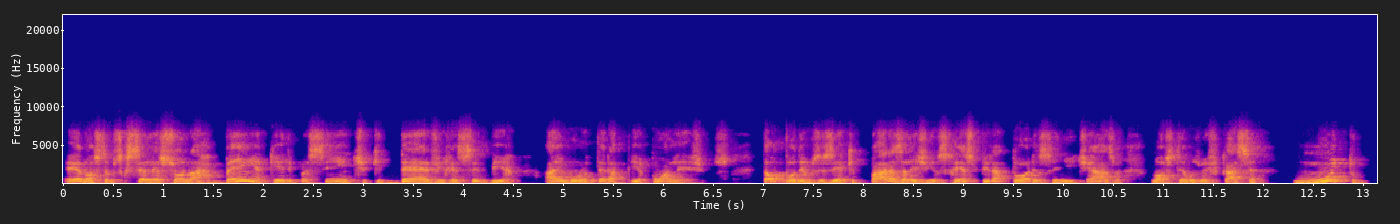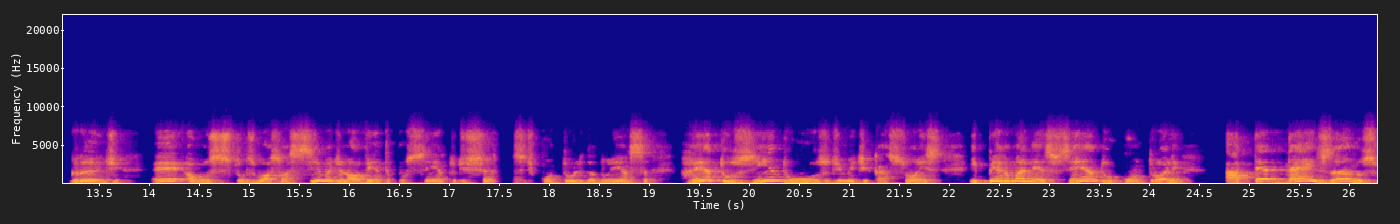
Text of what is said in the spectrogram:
é, nós temos que selecionar bem aquele paciente que deve receber a imunoterapia com alérgicos. Então, podemos dizer que para as alergias respiratórias, rinite e asma, nós temos uma eficácia muito grande. É, alguns estudos mostram acima de 90% de chance de controle da doença, reduzindo o uso de medicações e permanecendo o controle até 10 anos,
